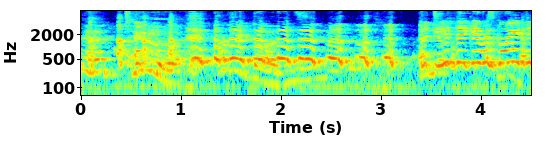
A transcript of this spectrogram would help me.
You had two perfect ones. What do you think I was going to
